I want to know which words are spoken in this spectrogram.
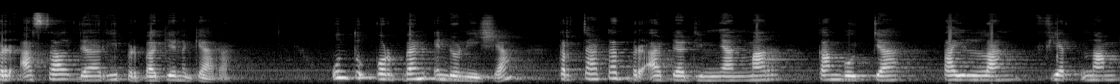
berasal dari berbagai negara. Untuk korban Indonesia, tercatat berada di Myanmar, Kamboja, Thailand, Vietnam,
